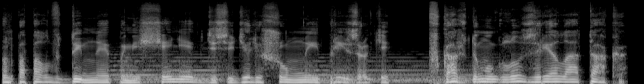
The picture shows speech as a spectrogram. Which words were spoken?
Он попал в дымное помещение, где сидели шумные призраки. В каждом углу зрела атака.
